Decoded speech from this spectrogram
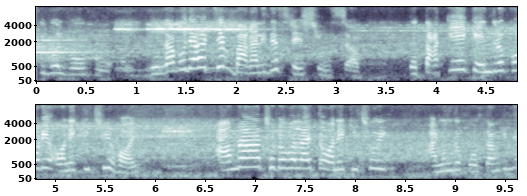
কি বলব, দুর্গাপূজা হচ্ছে বাঙালিদের শ্রেষ্ঠ উৎসব। তো তাকে কেন্দ্র করে অনেক কিছুই হয়। আমরা ছোটোবেলায় তো অনেক কিছুই আনন্দ করতাম, কিন্তু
